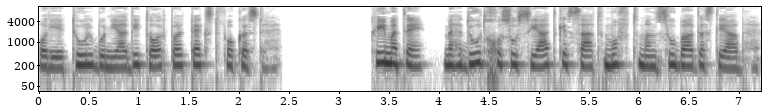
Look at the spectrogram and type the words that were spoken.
और ये टूल बुनियादी तौर पर टेक्स्ट फोकस्ड है। कीमतें, महदूद खसूसियात के साथ मुफ़्त मंसूबा दस्तियाब है।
